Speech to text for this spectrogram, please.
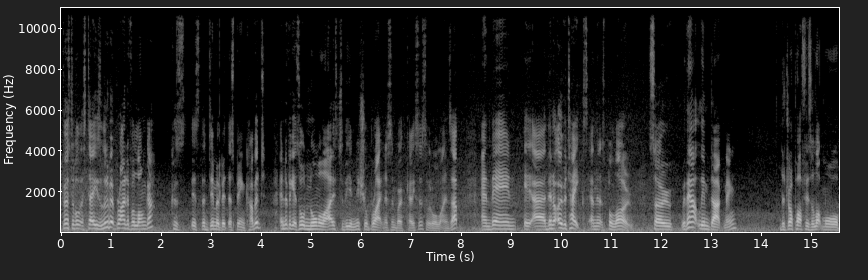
First of all, it stays a little bit brighter for longer because it's the dimmer bit that's being covered. And don't forget, it's all normalized to the initial brightness in both cases, so it all lines up. And then it, uh, then it overtakes, and then it's below. So without limb darkening, the drop off is a lot more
